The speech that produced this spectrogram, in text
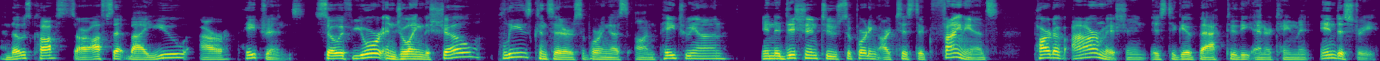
and those costs are offset by you, our patrons. So if you're enjoying the show, please consider supporting us on Patreon. In addition to supporting artistic finance, Part of our mission is to give back to the entertainment industry.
